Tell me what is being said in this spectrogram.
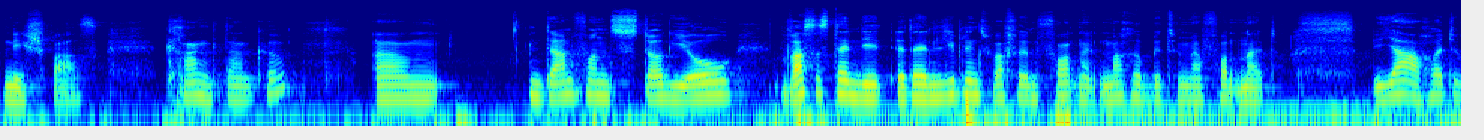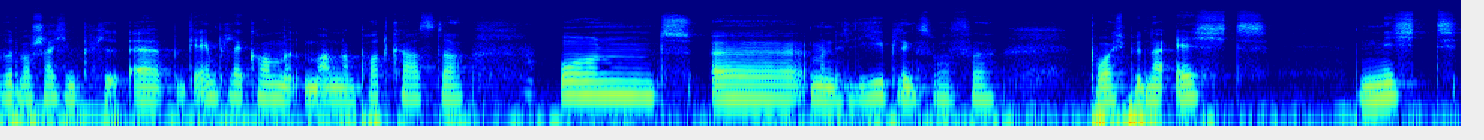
Nee, Spaß. Krank, danke. Ähm, dann von Stoggio. Was ist dein, deine Lieblingswaffe in Fortnite? Mache bitte mehr Fortnite. Ja, heute wird wahrscheinlich ein Pl äh, Gameplay kommen mit einem anderen Podcaster. Und äh, meine Lieblingswaffe. Boah, ich bin da echt nicht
